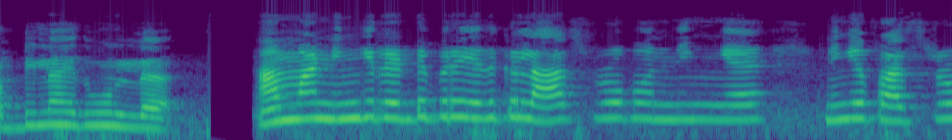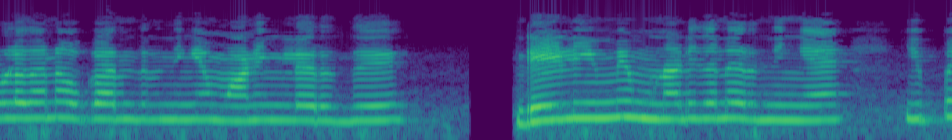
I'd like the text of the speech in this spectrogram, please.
அப்படிலாம் எதுவும் இல்ல. ஆமா நீங்க ரெண்டு பேரும் எதுக்கு லாஸ்ட் ரோக்கு வந்தீங்க நீங்க ஃபர்ஸ்ட் ரோல தானே உட்கார்ந்திருந்தீங்க மார்னிங்ல இருந்து டெய்லியுமே முன்னாடி தானே இருந்தீங்க இப்போ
